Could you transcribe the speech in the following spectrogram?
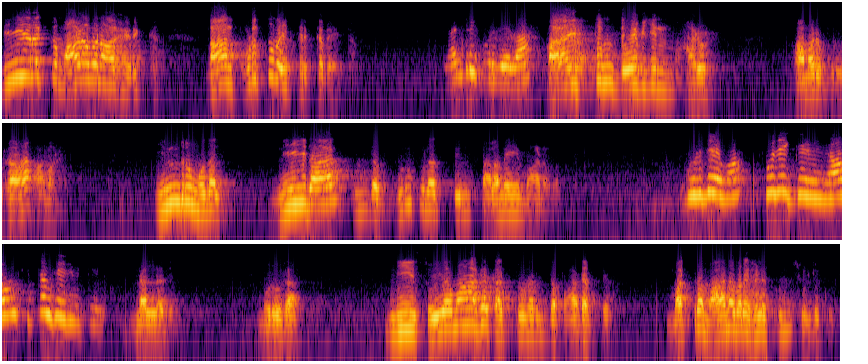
நீ எனக்கு மாணவனாக இருக்க. நான் கொடுத்து வைத்திருக்க வேண்டும். நன்றி குருதேவா. அனைத்தும் தேவியின் அருள். அமர் முருகா அமர். இன்று முதல் நீதான் இந்த குருகுலத்தின் தலைமை மாணவன். குருதேவா பூஜைக்கு யாவும் சித்தம் செய்து விட்டேன் நல்லது முருகா. நீ சுயமாக கற்றுணர்ந்த பாடத்தை மற்ற மாணவர்களுக்கும் சொல்லிக் கொடு.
